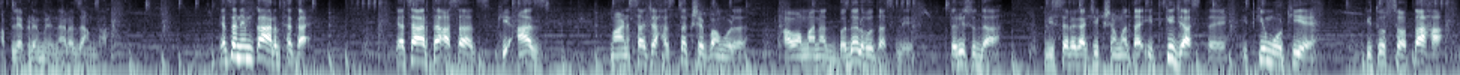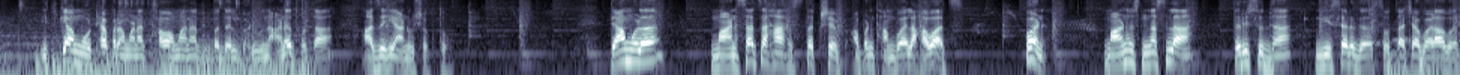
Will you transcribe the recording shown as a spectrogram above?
आपल्याकडे मिळणारा जांभा. याचा नेमका अर्थ काय? याचा अर्थ असाच की आज माणसाच्या हस्तक्षेपामुळं हवामानात बदल होत असले तरीसुद्धा निसर्गाची क्षमता इतकी जास्त आहे इतकी मोठी आहे की तो स्वतः इतक्या मोठ्या प्रमाणात हवामानात बदल घडवून आणत होता आजही आणू शकतो. त्यामुळं माणसाचा हा हस्तक्षेप आपण थांबवायला हवाच. पण माणूस नसला तरीसुद्धा निसर्ग स्वतःच्या बळावर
